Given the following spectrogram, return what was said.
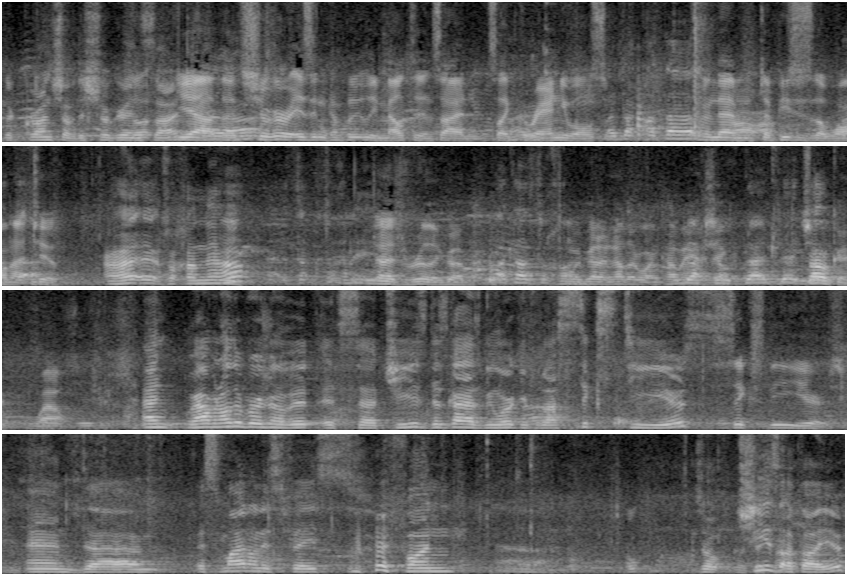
The crunch of the sugar so, inside? Yeah, the sugar isn't completely melted inside. It's like granules. Mm. And then the pieces of the walnut too. Uh-huh. Eh, that is really good. And we've got another one coming. Okay. Wow. And we have another version of it. It's uh, cheese. This guy has been working for the last 60 years. 60 years. And um, a smile on his face, fun. oh. So cheese atayif.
